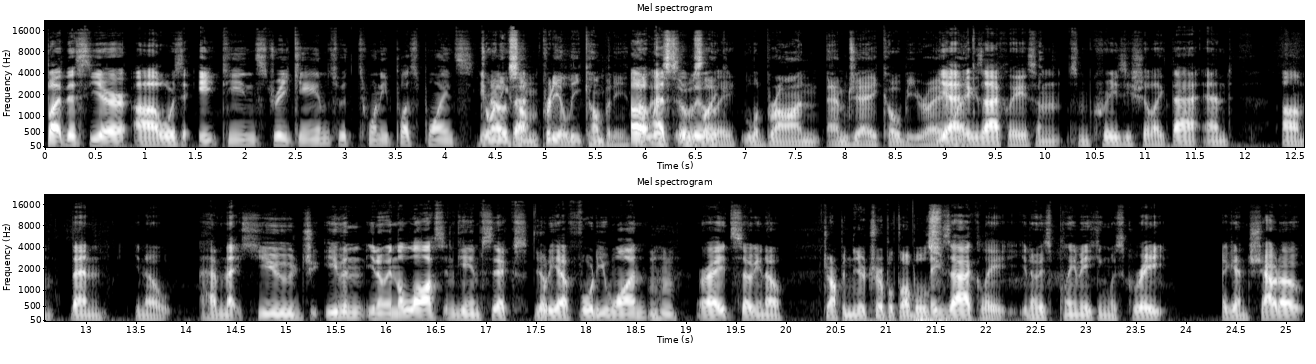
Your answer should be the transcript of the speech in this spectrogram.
But this year, uh, what was it, 18 straight games with 20 plus points? You Joining know, that, some pretty elite company. Oh, That list, It was like LeBron, MJ, Kobe, right? Yeah, Like, exactly. Some some crazy shit like that, and um, then you know having that huge, even you know in the loss in Game Six, Yep. what do you have, forty one, Mhm. Right? So you know dropping near triple doubles. exactly. You know his playmaking was great. Again, shout out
